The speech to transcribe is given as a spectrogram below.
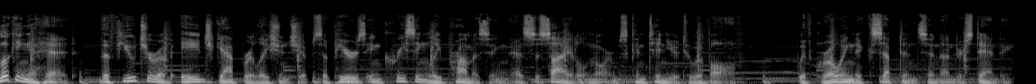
Looking ahead, the future of age gap relationships appears increasingly promising as societal norms continue to evolve. With growing acceptance and understanding,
